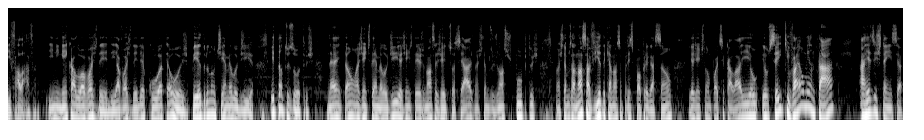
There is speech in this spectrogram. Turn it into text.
e falava. E ninguém calou a voz dele. E a voz dele ecoa até hoje. Pedro não tinha melodia. E tantos outros. Né? Então a gente tem a melodia, a gente tem as nossas redes sociais, nós temos os nossos púlpitos, nós temos a nossa vida, que é a nossa principal pregação, e a gente não pode se calar. E eu, eu sei que vai aumentar a resistência,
